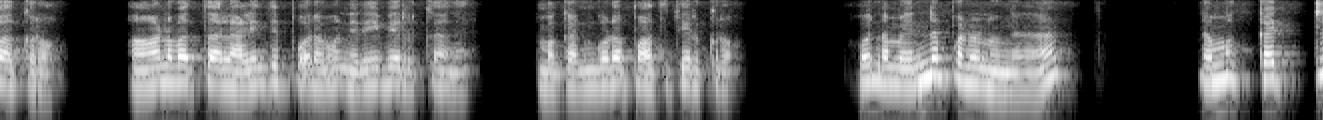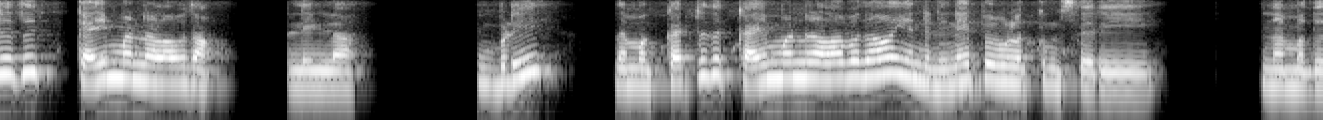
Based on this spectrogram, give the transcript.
பார்க்குறோம். ஆணவத்தால் அழிந்து போகிறவங்க நிறைய பேர் இருக்காங்க. நம்ம கண்கூடா பார்த்துட்டே இருக்கிறோம். இப்போ நம்ம என்ன பண்ணணுங்க, நம்ம கற்றது கைமண் அளவு தான். இல்லைங்களா? இப்படி நம்ம கற்றது கைமண் அளவு தான் என்ற நினைப்பவர்களுக்கும் சரி, நமது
